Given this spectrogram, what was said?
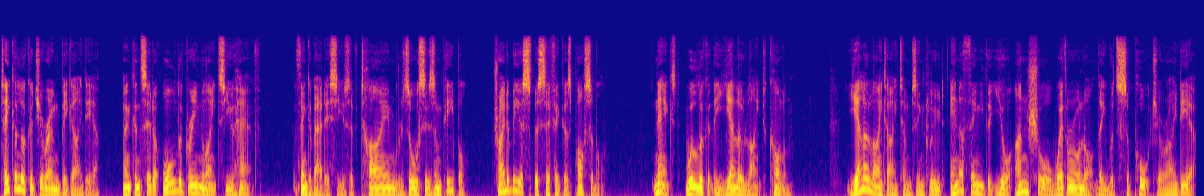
Take a look at your own big idea and consider all the green lights you have. Think about issues of time, resources, and people. Try to be as specific as possible. Next, we'll look at the yellow light column. Yellow light items include anything that you're unsure whether or not they would support your idea.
